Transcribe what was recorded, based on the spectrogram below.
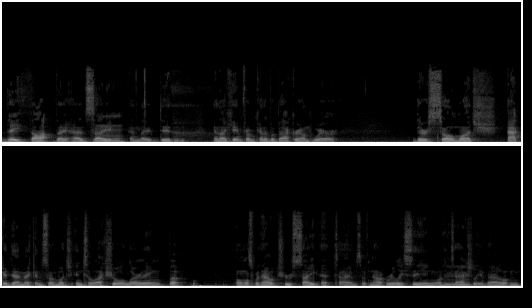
they thought they had sight Mm. and they didn't. And I came from kind of a background where there's so much academic and so much intellectual learning, but almost without true sight at times of not really seeing what it's Mm. actually about and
